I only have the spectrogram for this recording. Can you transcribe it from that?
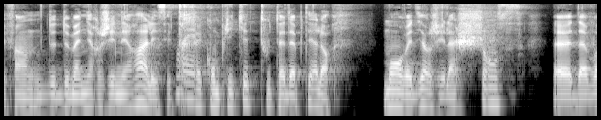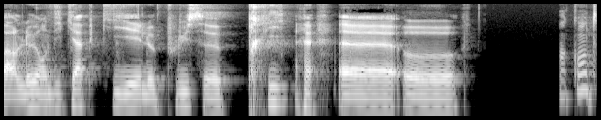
enfin, de, manière générale et c'est très compliqué de tout adapter. Alors moi, on va dire, j'ai la chance euh, d'avoir le handicap qui est le plus euh, pris au en compte,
